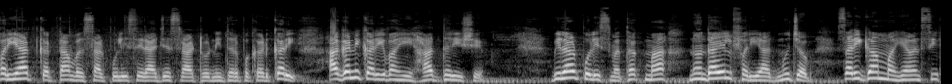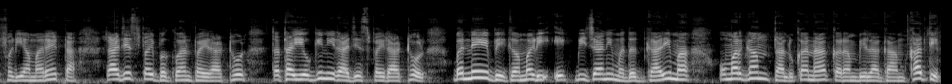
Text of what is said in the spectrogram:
ફરિયાદ કરતાં વલસાડ પોલીસે રાજેશ રાઠોડની ધરપકડ કરી આગળની કાર્યવાહી હાથ ધરી છે. બિલાડ પોલીસ મથકમાં નોંધાયેલ ફરિયાદ મુજબ સરીગામ મહ્યાંશી ફળિયામાં રહેતા રાજેશભાઈ ભગવાનભાઈ રાઠોડ તથા યોગીની રાજેશભાઈ રાઠોડ બંનેએ ભેગા મળી એકબીજાની મદદગારીમાં ઉમરગામ તાલુકાના કરંબેલા ગામ ખાતે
